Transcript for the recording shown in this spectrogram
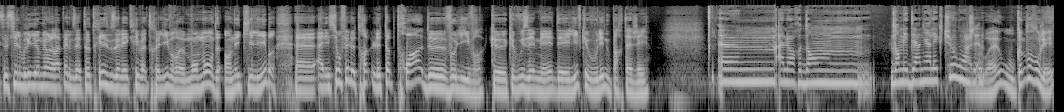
Cécile Briomé, on le rappelle, vous êtes autrice, vous avez écrit votre livre Mon monde en équilibre. Allez, si on fait le, le top 3 de vos livres que, que vous aimez, des livres que vous voulez nous partager. Alors dans dans mes dernières lectures ou en gé- ouais, ou comme vous voulez.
